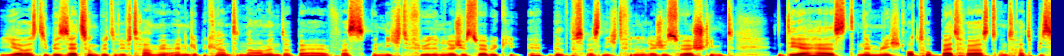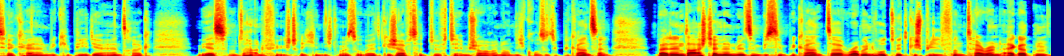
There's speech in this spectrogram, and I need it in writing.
Ja, was die Besetzung betrifft, haben wir einige bekannte Namen dabei. Was nicht für den Regisseur, äh, was nicht für den Regisseur stimmt, der heißt nämlich Otto Bathurst und hat bisher keinen Wikipedia-Eintrag. Wer es unter Anführungsstrichen nicht mal so weit geschafft hat, dürfte im Genre noch nicht großartig bekannt sein. Bei den Darstellern wird es ein bisschen bekannter. Robin Hood wird gespielt von Taron Egerton.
